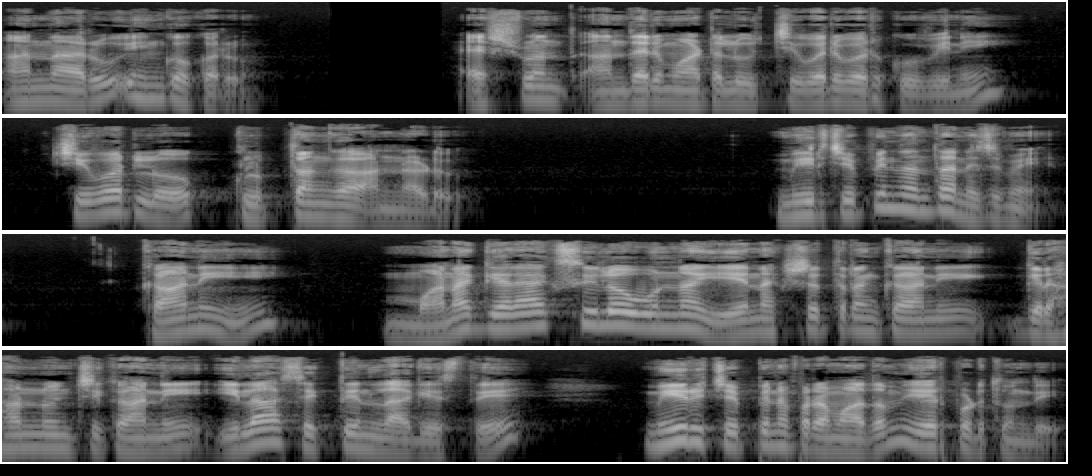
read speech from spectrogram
అన్నారు ఇంకొకరు. యశ్వంత్ అందరి మాటలు చివరి వరకు విని చివర్లో క్లుప్తంగా అన్నాడు మీరు చెప్పిందంతా నిజమే కానీ మన గెలాక్సీలో ఉన్న ఏ నక్షత్రం కానీ గ్రహం నుంచి కానీ ఇలా శక్తిని లాగేస్తే మీరు చెప్పిన ప్రమాదం ఏర్పడుతుంది.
